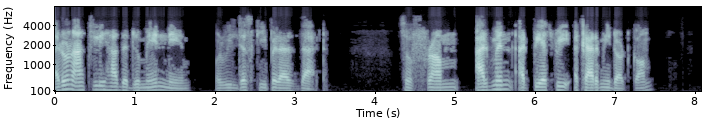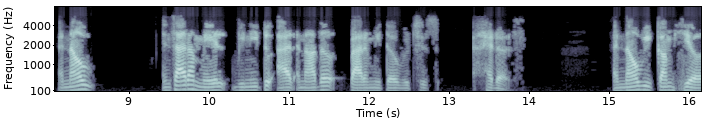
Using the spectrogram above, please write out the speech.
I don't actually have the domain name, but we'll just keep it as that. So from admin at phpacademy.com and now inside our mail we need to add another parameter which is headers. And now we come here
